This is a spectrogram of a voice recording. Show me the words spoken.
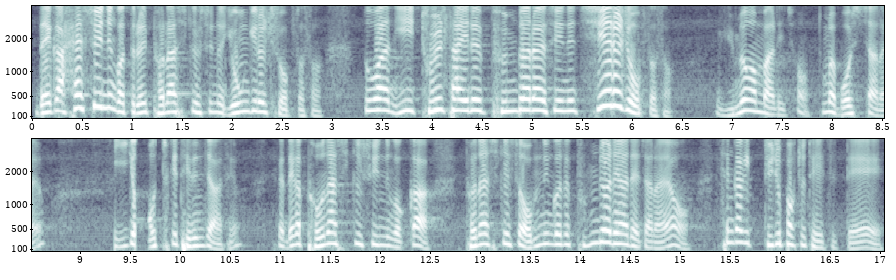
내가 할 수 있는 것들을 변화시킬 수 있는 용기를 주옵소서. 또한 이 둘 사이를 분별할 수 있는 지혜를 주옵소서. 유명한 말이죠. 정말 멋있잖아요? 이게 어떻게 되는지 아세요? 그러니까 내가 변화시킬 수 있는 것과 변화시킬 수 없는 것을 분별해야 되잖아요. 생각이 뒤죽박죽 돼 있을 때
